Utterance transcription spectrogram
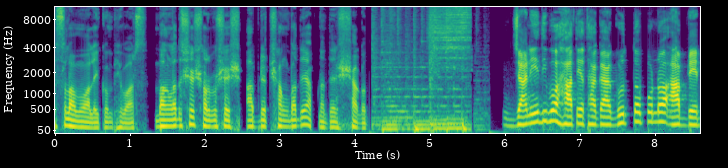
আসসালামু আলাইকুম, ভিউয়ার্স। বাংলাদেশের সর্বশেষ আপডেট সংবাদে আপনাদের স্বাগত। জানিয়ে দিব হাতে থাকা গুরুত্বপূর্ণ আপডেট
